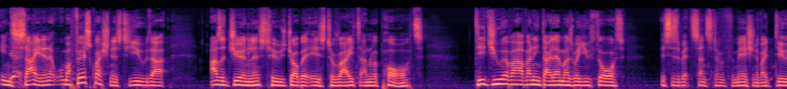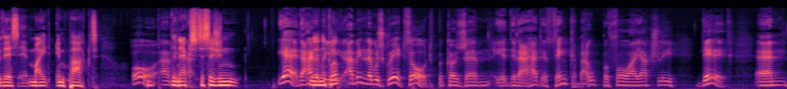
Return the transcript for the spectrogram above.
inside. And it, well, my first question is to you that as a journalist whose job it is to write and report, did you ever have any dilemmas where you thought, this is a bit sensitive information. If I do this, it might impact oh, I the mean, next decision. Yeah, there had within to the be, club? I mean, there was great thought because um, it- that I had to think about before I actually did it. Um,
